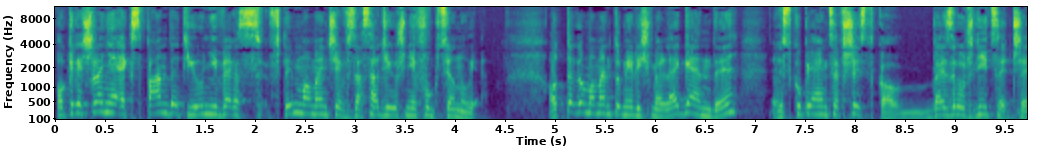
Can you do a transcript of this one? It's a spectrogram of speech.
Określenie Expanded Universe w tym momencie w zasadzie już nie funkcjonuje. Od tego momentu mieliśmy legendy skupiające wszystko, bez różnicy, czy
